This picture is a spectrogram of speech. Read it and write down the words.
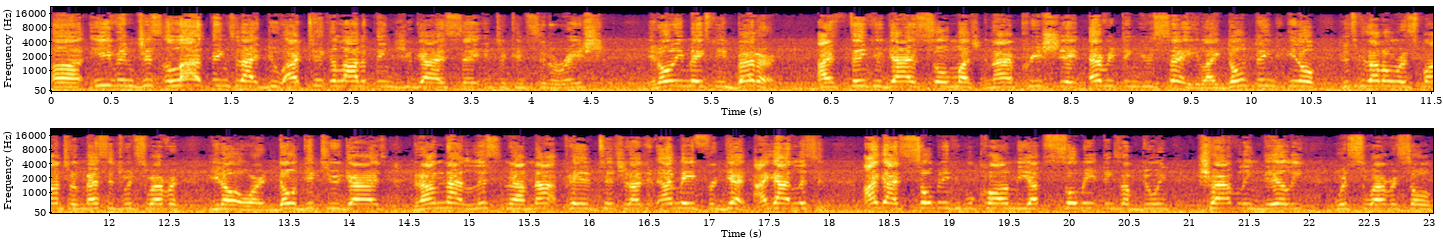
uh, even just a lot of things that I do, I take a lot of things you guys say into consideration. It only makes me better. I thank you guys so much, and I appreciate everything you say. Like, don't think, you know, just because I don't respond to a message whatsoever, you know, or don't get to you guys, that I'm not listening, I'm not paying attention. I, I may forget. I got, listen, I got so many people calling me up, so many things I'm doing, traveling daily, whatsoever. So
